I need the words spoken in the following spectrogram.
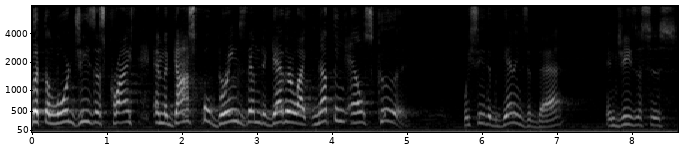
but the Lord Jesus Christ, and the gospel brings them together like nothing else could. We see the beginnings of that in Jesus'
